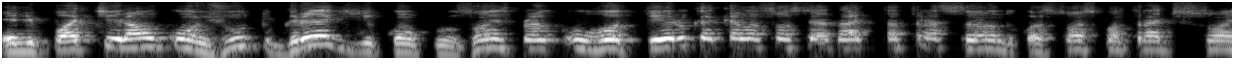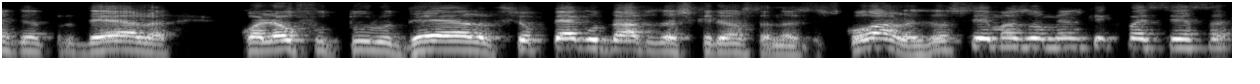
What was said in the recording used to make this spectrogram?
ele pode tirar um conjunto grande de conclusões para o roteiro que aquela sociedade está traçando, quais são as contradições dentro dela, qual é o futuro dela. Se eu pego o dado das crianças nas escolas, eu sei mais ou menos o que, vai, ser essa, o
